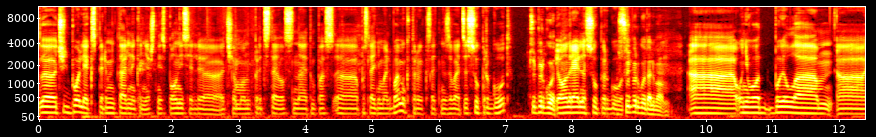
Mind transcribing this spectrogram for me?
э, чуть более экспериментальный, конечно, исполнитель, э, чем он представился на этом пос- э, последнем альбоме, который, кстати, называется Super Good. Супер год. И он реально супер good. Супер год альбом. А, у него было, а,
